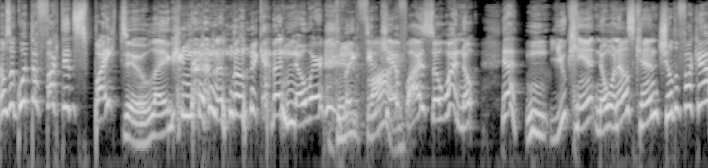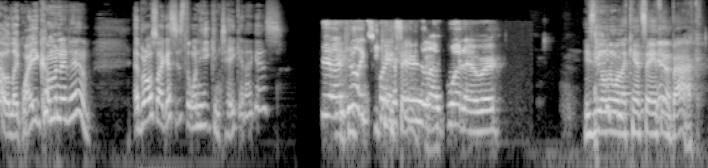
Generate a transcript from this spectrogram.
I was like, what the fuck did Spike do? Like, like out of nowhere, Didn't like fly. dude can't fly. So what? No, yeah, you can't. No one else can. Chill the fuck out. Like, why are you coming at him? But also, I guess it's the one he can take it. I guess. Yeah, I feel like He can't Spike is like whatever. He's the only one that can't say anything Yeah. back.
